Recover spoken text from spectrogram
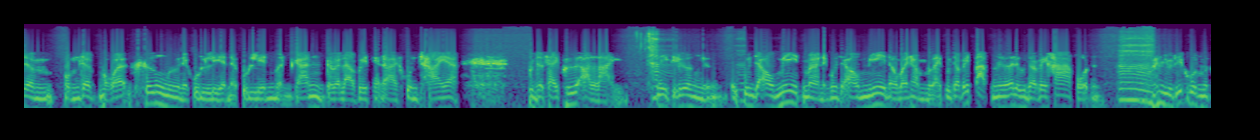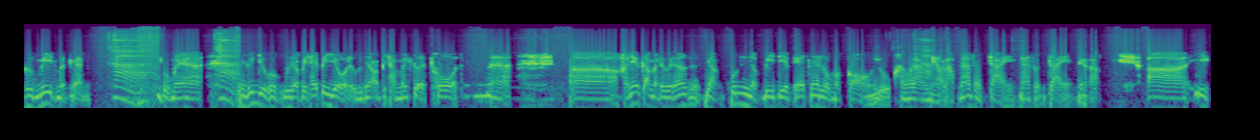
จะผมจะบอกว่าเครื่องมือเนี่ยคุณเรียนเนี่ยคุณเรียนเหมือนกัน แต่เวลาเวลาคุณใช้อะคุณจะใช้เพื่ออะไรนี่อีกเรื่องหนึ่งคุณจะเอามีดมาเนี่ยคุณจะเอามีดเอาไว้ทำอะไร คุณจะไปตัดเนื้อหรือคุณจะไปฆ่าคนมันอยู่ที่คุณมันคือมีดเหมือนกันถูกไหมฮะมันขึ้นอยู่กับคุณจะไปใช้ประโยชน์หรือคุณจะเอาไปทำให้เกิดโทษนะฮะคราวนี้กลับมาดูแล้วอย่างหุ้นแบบ BDMs เนี่ยลงมากองอยู่ข้างล่างแนวรับน่าสนใจน่าสนใจนะครับอีก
